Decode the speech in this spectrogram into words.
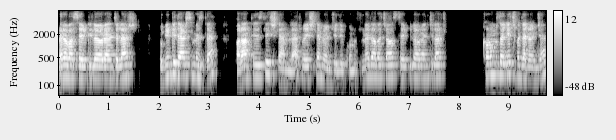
Merhaba sevgili öğrenciler. Bugünkü dersimizde parantezli işlemler ve işlem önceliği konusunu ele alacağız sevgili öğrenciler. Konumuza geçmeden önce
